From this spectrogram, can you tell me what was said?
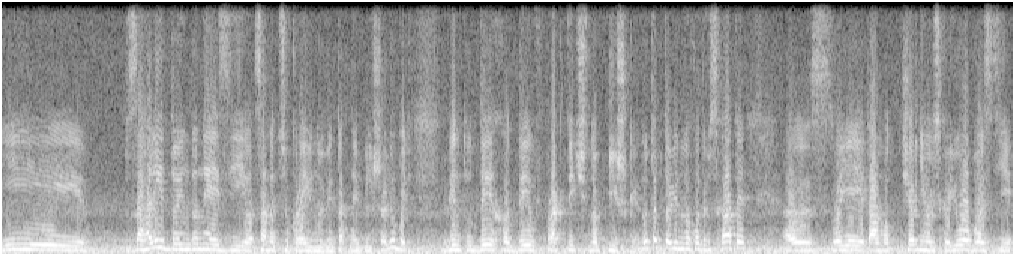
І взагалі до Індонезії, от саме цю країну він так найбільше любить. Він туди ходив практично пішки. Ну тобто він виходив з хати е, своєї там от Чернігівської області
